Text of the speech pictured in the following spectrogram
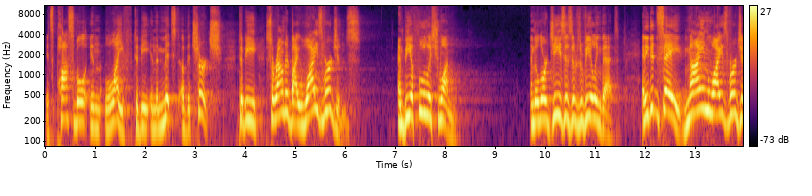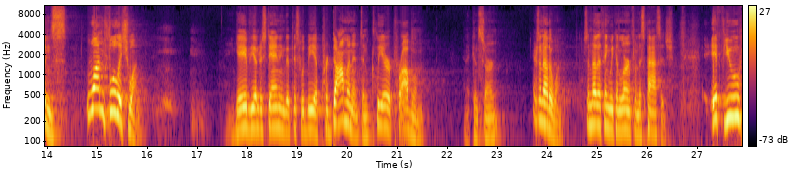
It's possible in life to be in the midst of the church, to be surrounded by wise virgins and be a foolish one. And the Lord Jesus is revealing that. And he didn't say nine wise virgins, one foolish one. He gave the understanding that this would be a predominant and clear problem and a concern. Here's another one. There's another thing we can learn from this passage. If you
